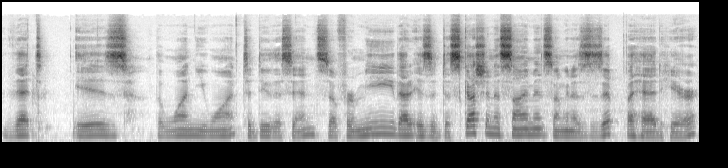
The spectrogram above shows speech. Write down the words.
that is the one you want to do this in. So for me, that is a discussion assignment. So I'm going to zip ahead here.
